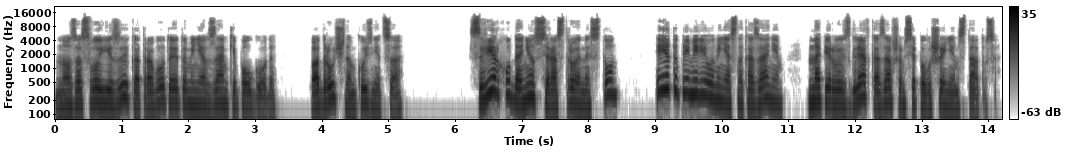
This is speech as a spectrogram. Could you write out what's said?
Но за свой язык отработает у меня в замке полгода. Подручным кузнеца. Сверху донесся расстроенный стон, и это примирило меня с наказанием, на первый взгляд казавшимся повышением статуса.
